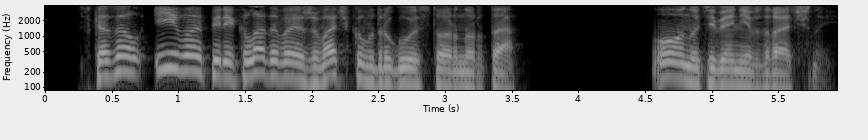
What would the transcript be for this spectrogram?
— сказал Ива, перекладывая жвачку в другую сторону рта. «Он у тебя невзрачный».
